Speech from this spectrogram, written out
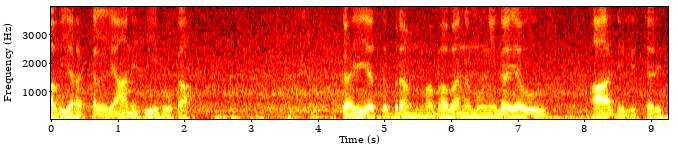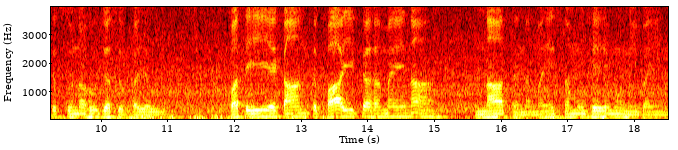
अब यह कल्याण ही होगा। कहियस ब्रह्म भवन मुनि गयऊ आदिल चरित सुनहु जस भयऊ पति एकांत पाई कह मैना। नाथ न मैं समुझे मुनि बैन।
